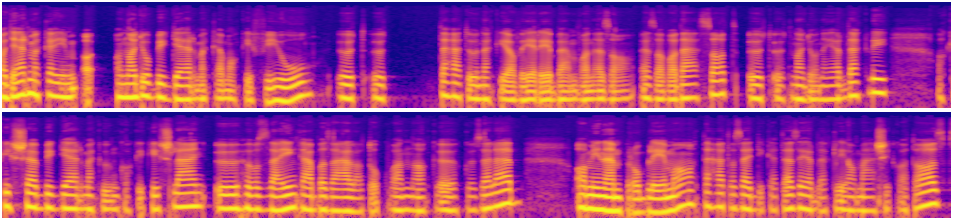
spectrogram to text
A gyermekeim, a, a nagyobbik gyermekem, aki fiú, őt, őt tehát ő neki a vérében van ez a, ez a vadászat, őt, őt nagyon érdekli. A kisebbik gyermekünk, aki kislány, ő hozzá inkább az állatok vannak közelebb, ami nem probléma, tehát az egyiket ez érdekli, a másikat az.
